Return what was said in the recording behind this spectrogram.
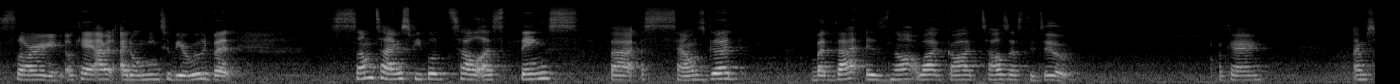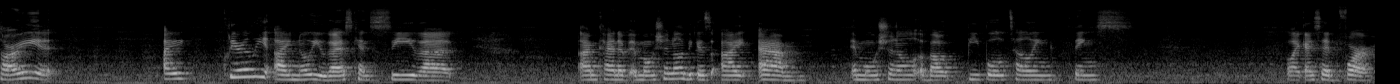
Sorry. Okay, I, I don't mean to be rude, but sometimes people tell us things that sounds good, but that is not what God tells us to do. Okay? I'm sorry. I clearly I know you guys can see that I'm kind of emotional because I am emotional about people telling things like I said before.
